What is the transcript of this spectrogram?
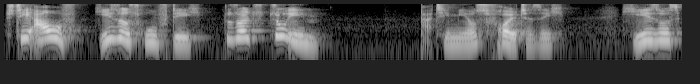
Steh auf, Jesus ruft dich, du sollst zu ihm. Bartimäus freute sich. Jesus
